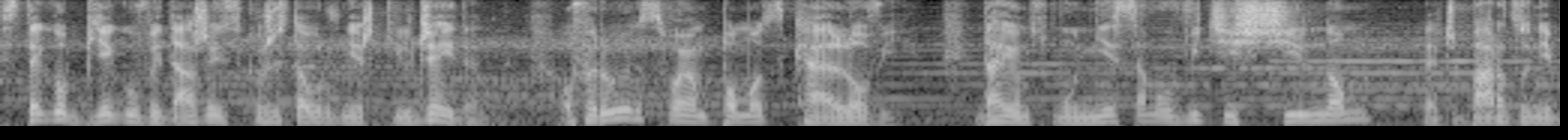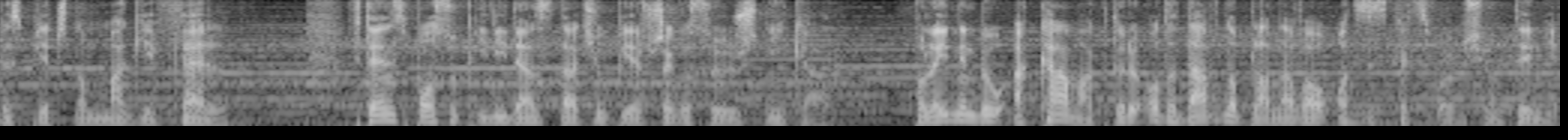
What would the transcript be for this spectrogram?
Z tego biegu wydarzeń skorzystał również Kil'jaeden, oferując swoją pomoc Kaelowi, dając mu niesamowicie silną, lecz bardzo niebezpieczną magię Fel. W ten sposób Illidan stracił pierwszego sojusznika. Kolejnym był Akama, który od dawno planował odzyskać swoją świątynię.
